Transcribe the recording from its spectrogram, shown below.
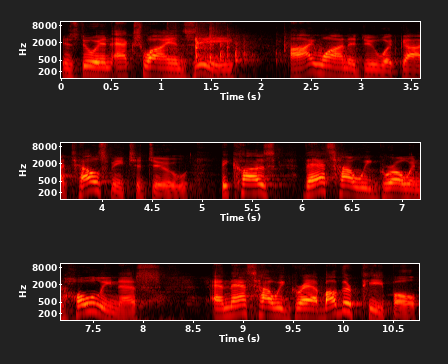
is doing X, Y, and Z? I want to do what God tells me to do because that's how we grow in holiness and that's how we grab other people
